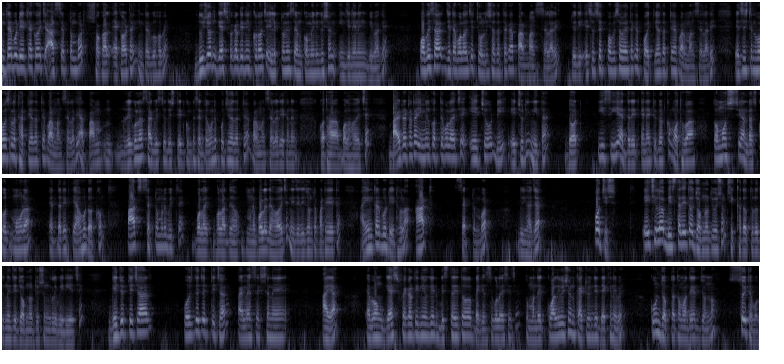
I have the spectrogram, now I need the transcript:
ইন্টারভিউ ডেট রাখা হয়েছে আট সেপ্টেম্বর সকাল এগারোটায় ইন্টারভিউ হবে। দুজন গেস্ট ফ্যাকাল্টি নিয়োগ করা হয়েছে ইলেকট্রনিক্স অ্যান্ড কমিউনিকেশন ইঞ্জিনিয়ারিং বিভাগে। প্রফেসর যেটা বলা হয়েছে চল্লিশ হাজার টাকা পার মান্থ স্যালারি যদি অ্যাসোসিয়েট প্রফেসর হয়ে থাকে পঁয়ত্রিশ হাজার টাকা per month salary assistant professor thirty হাজার টাকা পার মান্থ স্যালারি আর পার রেগুলার সার্ভিস যদি স্টেট গভর্নমেন্ট সেন্ট্রাল গভর্নমেন্ট পঁচিশ হাজার টাকা পার মান্থ স্যালারি এখানে কথা বলা হয়েছে। বায়োডাটাটা ইমেল করতে বলা হয়েছে HOD HOD Nita dot ECA at the rate NIT dot com অথবা Tamoshree underscore Moura at the rate Yahoo dot com পাঁচ সেপ্টেম্বরের ভিতরে বলা বলা দেওয়া মানে বলে দেওয়া হয়েছে নিজের রিজনটা পাঠিয়ে দিতে। আর ইন্টারভিউ ডেট হলো আট সেপ্টেম্বর দুই হাজার পঁচিশ। এই ছিল বিস্তারিত জব নোটিফিকেশন শিক্ষা দপ্তরের অধীনে যে জব নোটিফিকেশনগুলি বেরিয়েছে graduate teacher post graduate teacher primary সেকশনে আয়া এবং গ্যাস ফ্যাকাল্টি নিয়োগের বিস্তারিত ভ্যাকেন্সিগুলো এসেছে। তোমাদের কোয়ালিফিকেশন ক্রাইটেরিয়া দেখে নেবে, কোন জবটা তোমাদের জন্য সুইটেবল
